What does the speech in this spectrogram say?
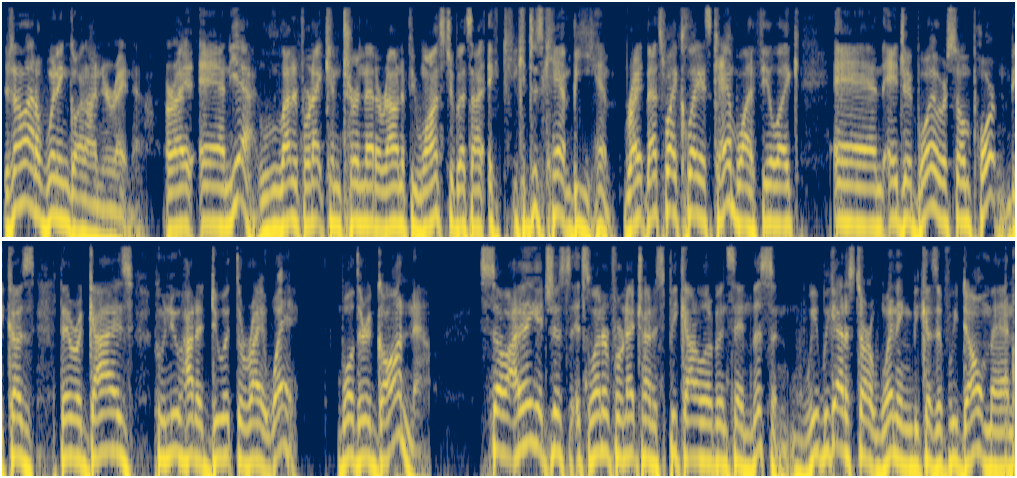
there's not a lot of winning going on here right now. All right. And yeah, Leonard Fournette can turn that around if he wants to, but it's not, it, it just can't be him. Right. That's why Calais Campbell, I feel like, and AJ Bouye were so important because they were guys who knew how to do it the right way. Well, they're gone now. So I think it's just it's Leonard Fournette trying to speak out a little bit and saying, listen, we, we got to start winning because if we don't, man,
